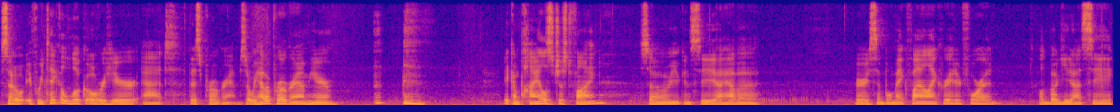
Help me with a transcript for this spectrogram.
So if we take a look over here at this program. So we have a program here. it compiles just fine. So you can see I have a very simple makefile I created for it called buggy.c.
